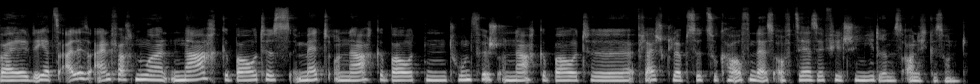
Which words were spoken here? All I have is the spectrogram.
weil jetzt alles einfach nur nachgebautes Mett und nachgebauten Thunfisch und nachgebaute Fleischklöpse zu kaufen, da ist oft sehr, sehr viel Chemie drin, ist auch nicht gesund.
